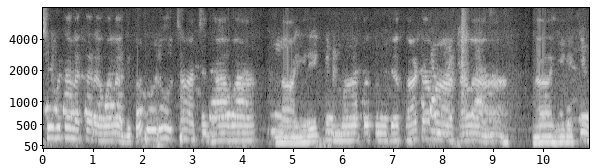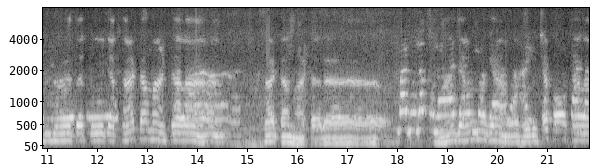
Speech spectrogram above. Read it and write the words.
शेवटाला करावा लागतो गुरुचाच धावा. नाही रे किंमत तुझ्या थाटा माटाला नाही रे किंमत तुझ्या थाटा माटाला थाटा माटाला जन्म घ्यावा गुरुच्या पोटाला.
